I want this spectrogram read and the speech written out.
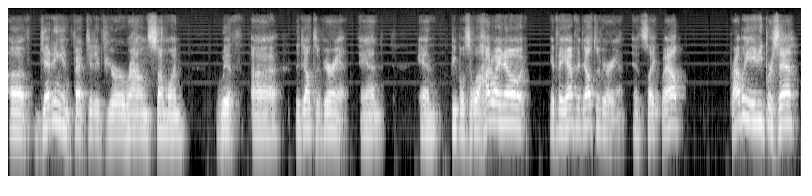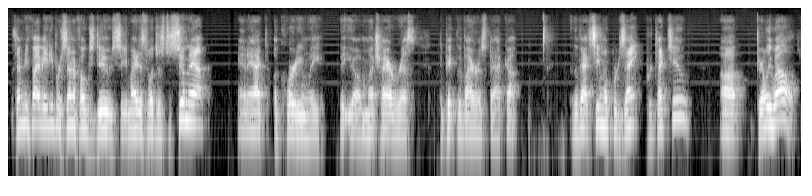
of getting infected if you're around someone with uh, the Delta variant. And and people say, well, how do I know if they have the Delta variant? It's like, well, probably 80%, 75, 80% of folks do. So you might as well just assume that and act accordingly that you have a much higher risk to pick the virus back up. The vaccine will present, protect you uh, fairly well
